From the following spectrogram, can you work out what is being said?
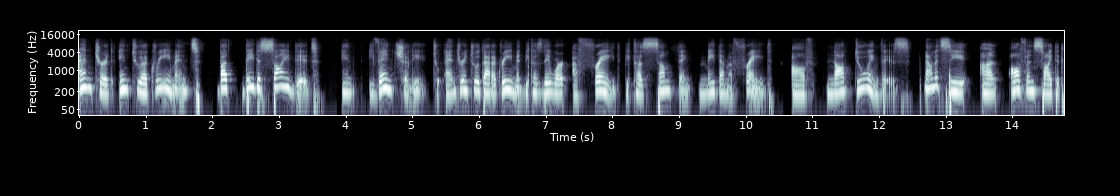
entered into agreement but they decided in eventually to enter into that agreement because they were afraid because something made them afraid of not doing this. Now let's see an often cited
